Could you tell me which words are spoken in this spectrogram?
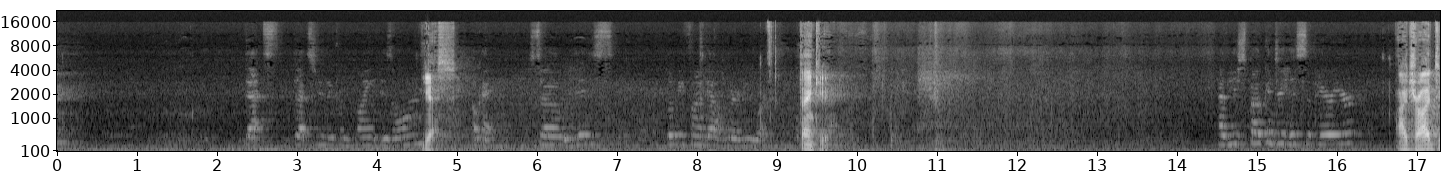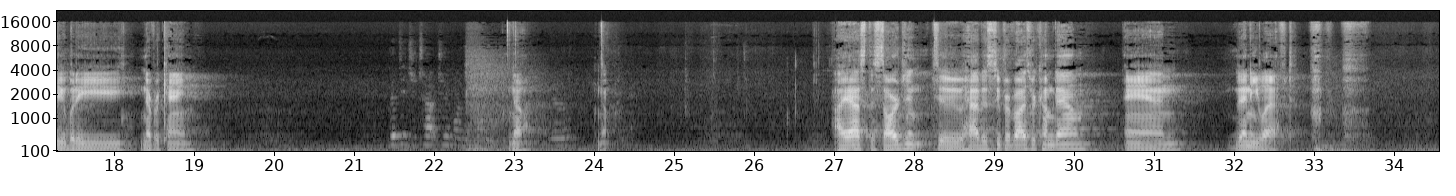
That's, that's who the complaint is on? Yes. Okay, so his, let me find out where he works. Thank you. Have you spoken to his superior? I tried to, but he never came. But did you talk to him on the phone? No. No? No. I asked the sergeant to have his supervisor come down, and then he left.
